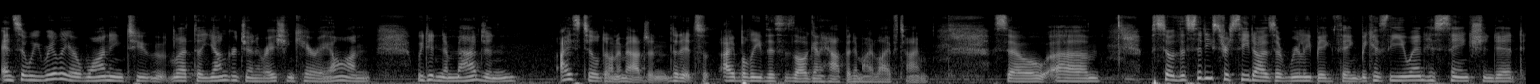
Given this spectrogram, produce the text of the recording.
and so we really are wanting to let the younger generation carry on. We didn't imagine. I still don't imagine that it's. I believe this is all going to happen in my lifetime. So, um, so the Cities for CEDAW is a really big thing because the UN has sanctioned it,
